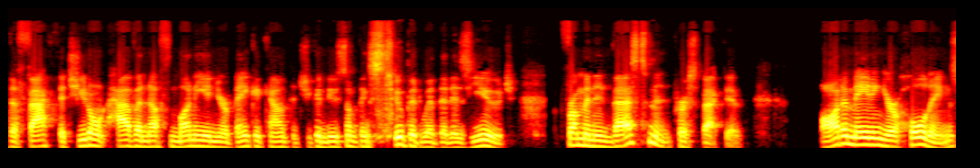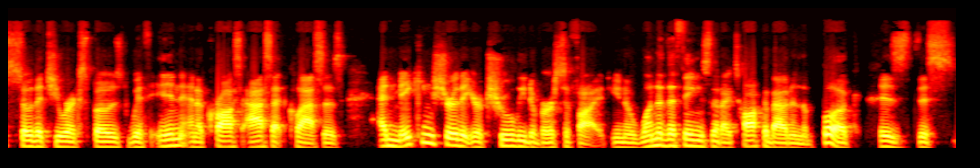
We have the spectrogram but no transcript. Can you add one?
the fact that you don't have enough money in your bank account that you can do something stupid with it is huge. From an investment perspective, automating your holdings so that you are exposed within and across asset classes and making sure that you're truly diversified. You know, one of the things that I talk about in the book is this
